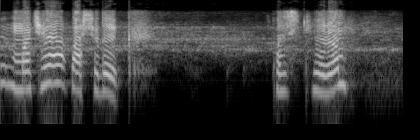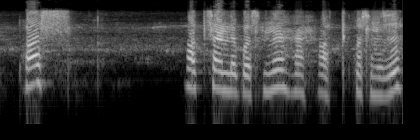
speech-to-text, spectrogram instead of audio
Maça başladık. Pas istiyorum. Pas. At sen de pasını. Heh, attık pasımızı.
